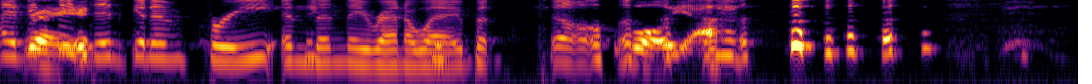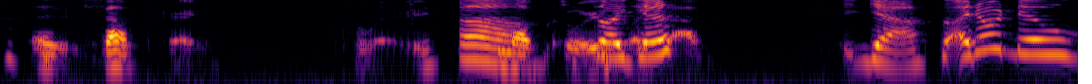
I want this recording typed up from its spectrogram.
I think they did get him free, and then they ran away, but still. Well, yeah. That's great. Hilarious. Um, Love stories. So I like guess, that. yeah. So I don't know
